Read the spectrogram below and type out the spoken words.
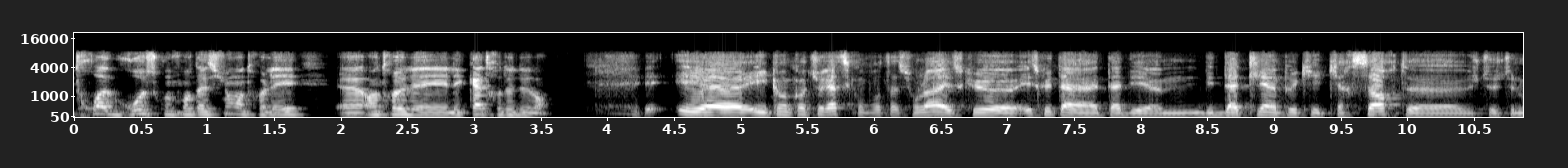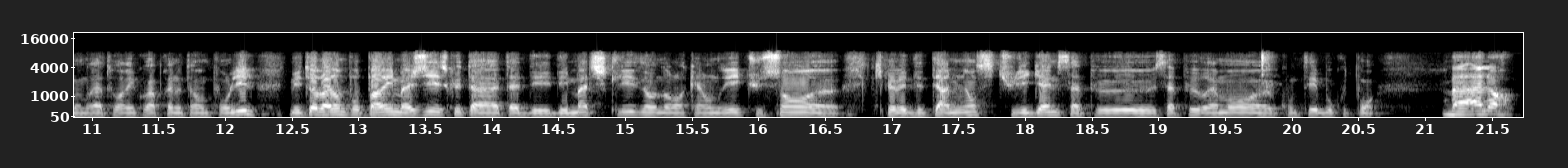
trois grosses confrontations entre euh, les quatre de devant. Et, et, euh, et quand, quand tu regardes ces confrontations-là, est-ce que est-ce que tu as, des, euh, des dates clés un peu qui, qui ressortent euh, je, te, je te demanderai à toi, Rico, après, notamment pour Lille. Mais toi, par exemple, pour Paris, Magie, est-ce que tu as, des, des matchs clés dans, dans leur calendrier que tu sens euh, qui peuvent être déterminants? Si tu les gagnes, ça peut, ça peut vraiment euh, compter beaucoup de points. Bah alors,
